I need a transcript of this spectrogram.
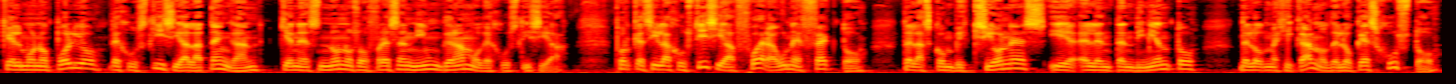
que el monopolio de justicia la tengan quienes no nos ofrecen ni un gramo de justicia. Porque si la justicia fuera un efecto de las convicciones y el entendimiento de los mexicanos, de lo que es justo,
